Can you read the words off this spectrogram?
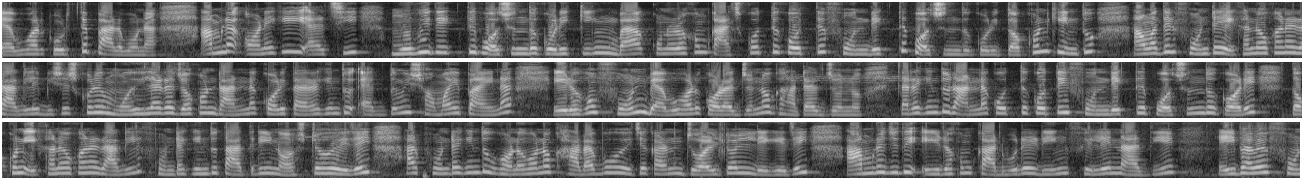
ব্যবহার করতে পারব না। আমরা অনেকেই আছি, মুভি দেখতে পছন্দ করি কিংবা কোনো রকম কাজ করতে করতে ফোন দেখতে পছন্দ করি। তখন কিন্তু আমাদের ফোনটা এখানে ওখানে রাখলে, বিশেষ করে মহিলারা যখন রান্না করে, তারা কিন্তু একদমই সময় পায় না এরকম ফোন ব্যবহার করার জন্য, ঘাঁটার জন্য। তারা কিন্তু রান্না করতে করতেই ফোন দেখতে পছন্দ করে। তখন এখানে ওখানে রাখলে ফোনটা কিন্তু তাড়াতাড়ি নষ্ট হয়ে যায় আর ফোনটা কিন্তু ঘন ঘন খারাপও হয়ে যায় কারণ জল টল লেগে যায়। আমরা যদি এইরকম কার্ডবোর্ডের রিং ফেলে না দিয়ে এইভাবে ফোন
